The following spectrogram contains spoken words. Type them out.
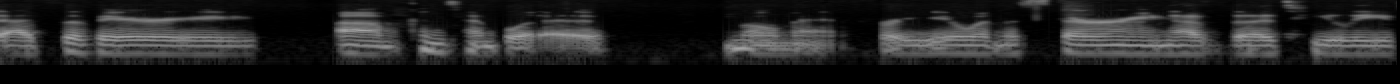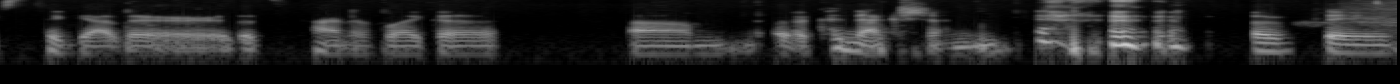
that's a very um, contemplative moment for you and the stirring of the tea leaves together. That's kind of like a um, a connection of things.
